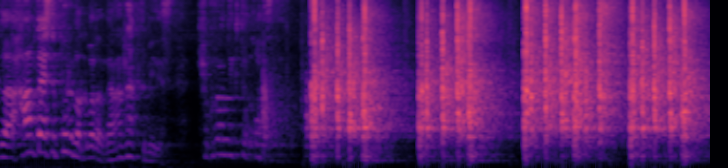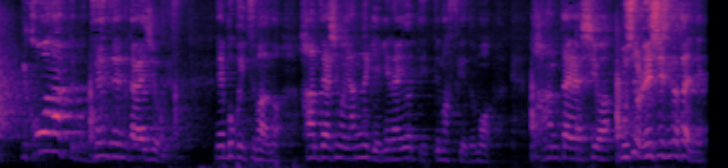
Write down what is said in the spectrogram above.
が反対してプルバックまだならなくてもいいです。極端でいくとこうですね。でこうなっても全然大丈夫です。で僕いつもあの反対足もやんなきゃいけないよって言ってますけども反対足はもちろん練習してくださいね。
